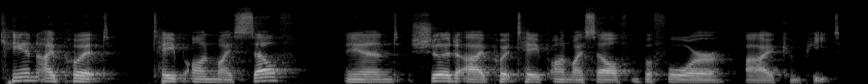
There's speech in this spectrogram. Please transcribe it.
Can i put tape on myself and should i put tape on myself before i compete?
